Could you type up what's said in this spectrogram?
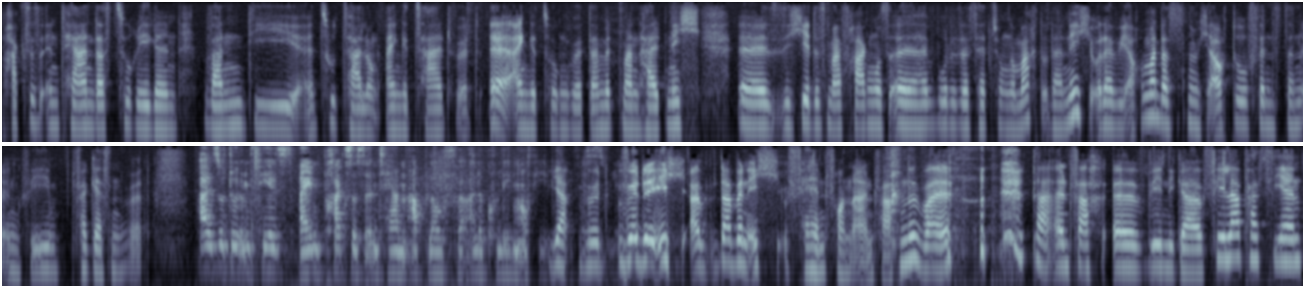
praxisintern das zu regeln, wann die äh, Zuzahlung eingezahlt wird, äh, eingezogen wird, damit man halt nicht äh, sich jedes Mal fragen muss, äh, wurde das jetzt schon gemacht oder nicht oder wie auch immer. Das ist nämlich auch doof, wenn es dann irgendwie vergessen wird. Also du empfehlst einen praxisinternen Ablauf für alle Kollegen auf jeden ja, Fall. Ja, würd, würde ich, äh, da bin ich Fan von einfach, ne? weil da einfach äh, weniger Fehler passieren.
